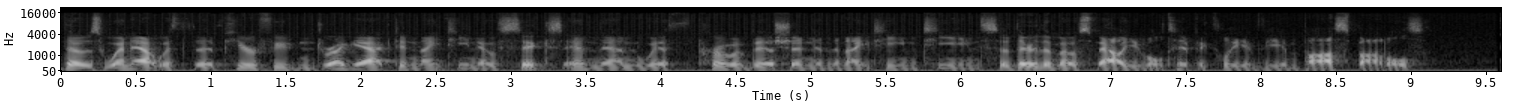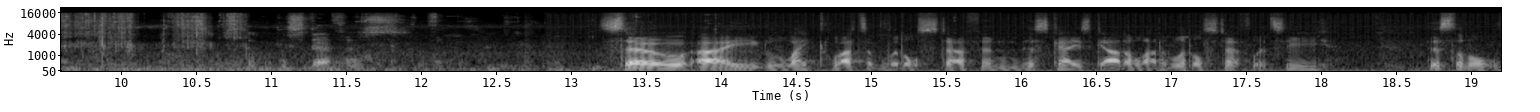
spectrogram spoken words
those went out with the Pure Food and Drug Act in 1906 and then with Prohibition in the 19 teens. So they're the most valuable typically of the embossed bottles. The stuff is. So I like lots of little stuff and this guy's got a lot of little stuff. Let's see this little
